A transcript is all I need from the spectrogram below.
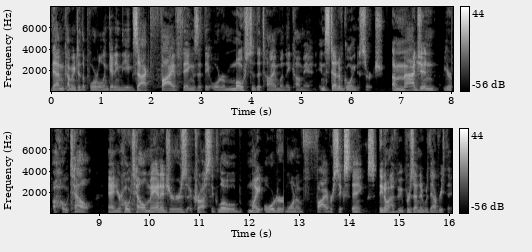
them coming to the portal and getting the exact five things that they order most of the time when they come in instead of going to search. Imagine you're a hotel and your hotel managers across the globe might order one of five or six things. They don't have to be presented with everything,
